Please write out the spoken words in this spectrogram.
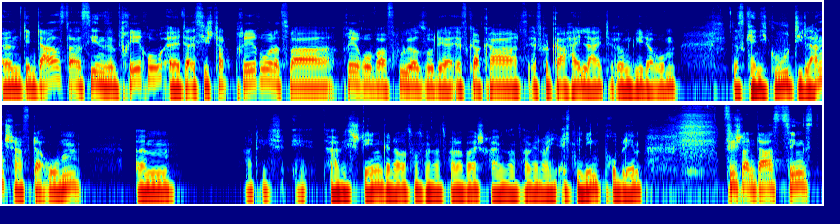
Ähm, den Dars, da ist die Insel Prero, äh, da ist die Stadt Prero. Das war, Prero war früher so der FKK, das FKK-Highlight irgendwie da oben. Das kenne ich gut. Die Landschaft da oben, ähm, warte, ich, äh, da habe ich stehen, genau, das muss man das mal dabei schreiben, sonst haben wir, glaube ich, echt ein Linkproblem. Fischland Dars Zingst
